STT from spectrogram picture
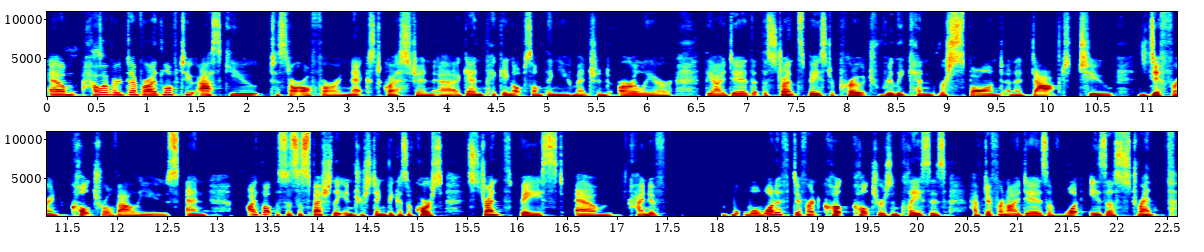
Um, however, Deborah, I'd love to ask you to start off for our next question. Uh, again, picking up something you mentioned earlier the idea that the strengths based approach really can respond and adapt to different cultural values. And I thought this is especially interesting because, of course, strength based um, kind of well, what if different cu- cultures and places have different ideas of what is a strength?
